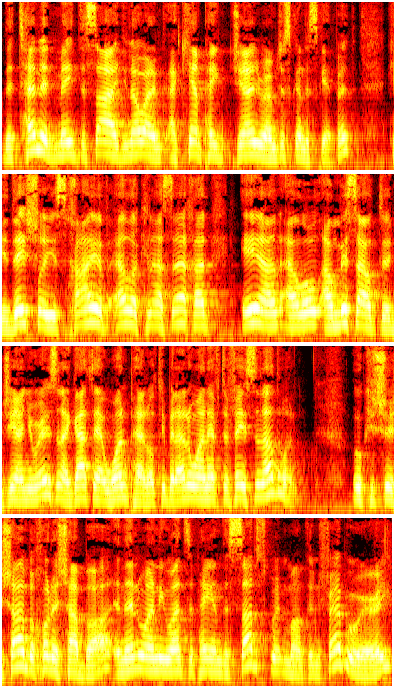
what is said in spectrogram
The tenant may decide, you know what, I can't pay January. I'm just going to skip it. And I'll, I'll miss out the January's, and I got that one penalty, but I don't want to have to face another one and then when he wants to pay in the subsequent month in February,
